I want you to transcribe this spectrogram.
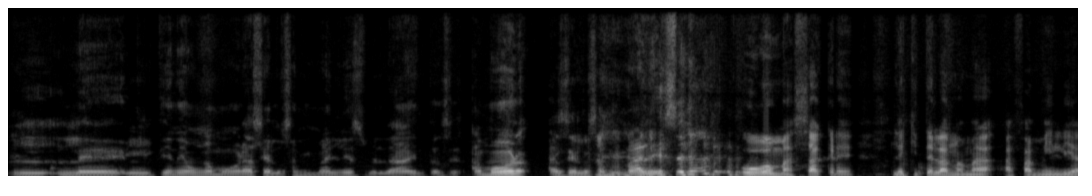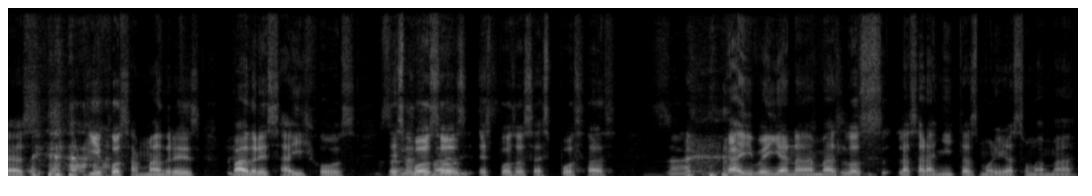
le, le tiene un amor hacia los animales, ¿verdad? Entonces, amor hacia los animales. Hubo masacre, le quité las mamás a familias, hijos a madres, padres a hijos, Son esposos, animales. esposos a esposas. Ahí veía nada más los, las arañitas morir a su mamá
